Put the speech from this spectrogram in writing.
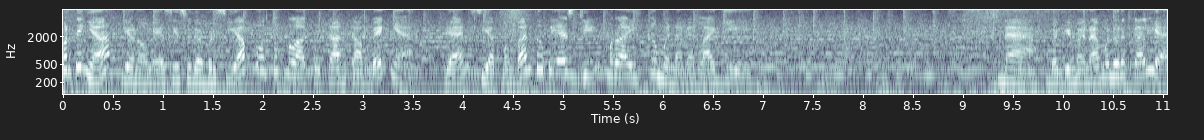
Sepertinya Lionel Messi sudah bersiap untuk melakukan comebacknya dan siap membantu PSG meraih kemenangan lagi. Nah, bagaimana menurut kalian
